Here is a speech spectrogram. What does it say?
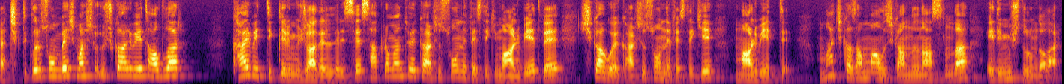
Ya çıktıkları son 5 maçta 3 galibiyet aldılar. Kaybettikleri mücadeleler ise Sacramento'ya karşı son nefesteki mağlubiyet ve Chicago'ya karşı son nefesteki mağlubiyetti. Maç kazanma alışkanlığını aslında edinmiş durumdalar.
